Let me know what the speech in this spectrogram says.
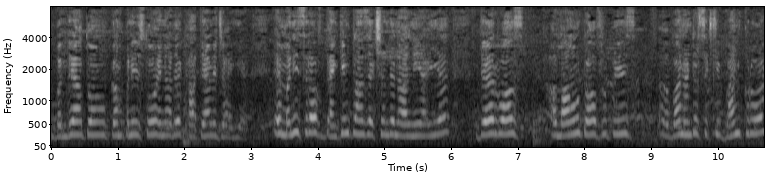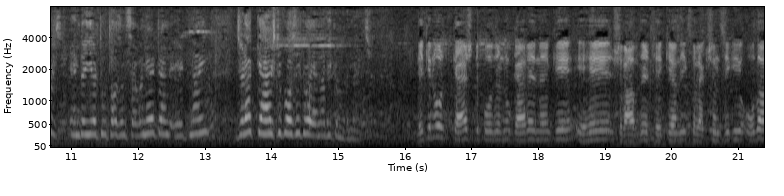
ਬੰਦਿਆਂ ਤੋਂ ਕੰਪਨੀਆਂ ਤੋਂ ਇਹਨਾਂ ਦੇ ਖਾਤਿਆਂ ਵਿੱਚ ਆਈ ਹੈ। ਇਹ ਮਨੀ ਸਿਰਫ ਬੈਂਕਿੰਗ ਟ੍ਰਾਂਜੈਕਸ਼ਨ ਦੇ ਨਾਲ ਨਹੀਂ ਆਈ ਹੈ। There was amount of rupees 161 crores in the year 2007 8 and ਜਿਹੜਾ ਕੈਸ਼ ਡਿਪੋਜ਼ਿਟ ਹੋਇਆ ਇਹਨਾਂ ਦੀ ਕੰਪਨੀਆਂ 'ਚ। ਲੇਕਿਨ ਉਹ ਕੈਸ਼ ਡਿਪੋਜ਼ਿਟ ਨੂੰ ਕਹਿ ਰਹੇ ਨੇ ਕਿ ਇਹ ਸ਼ਰਾਬ ਦੇ ਠੇਕਿਆਂ ਦੀ ਕਲੈਕਸ਼ਨ ਸੀਗੀ ਉਹਦਾ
